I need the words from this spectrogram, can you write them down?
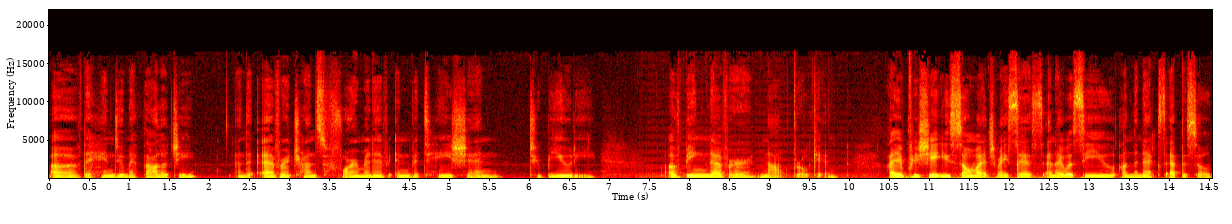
of the Hindu mythology and the ever transformative invitation to beauty of being never not broken. I appreciate you so much, my sis, and I will see you on the next episode.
